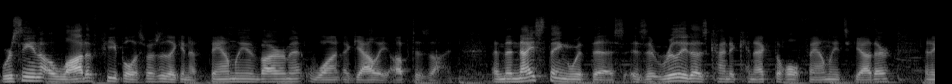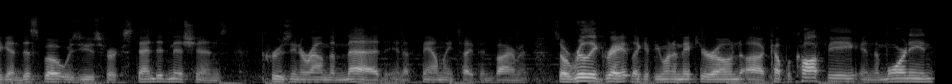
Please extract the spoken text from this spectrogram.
We're seeing a lot of people, especially like in a family environment, want a galley up design. And the nice thing with this is it really does kind of connect the whole family together. And again, this boat was used for extended missions, cruising around the Med in a family type environment. So really great, like if you want to make your own uh, cup of coffee in the morning,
